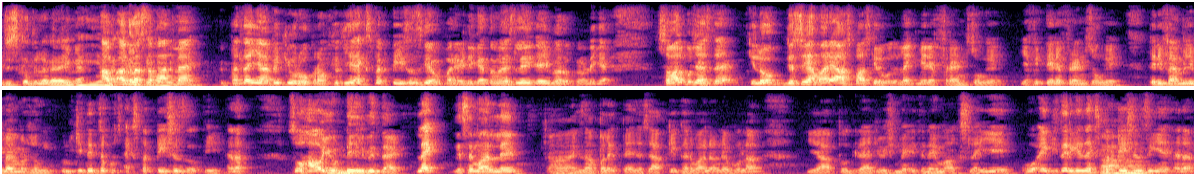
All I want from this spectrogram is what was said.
जिसको तो लग रहा है वही है अब अगला ऑफ़ ही सवाल मैं पता है यहाँ पे क्यों रोक रहा हूँ? क्योंकि एक्सपेक्टेशंस के ऊपर है ठीक है तो मैं इसलिए यहीं पर रोक रहा हूँ ठीक है। सवाल कुछ ऐसा है कि लोग जैसे हमारे आसपास के लोग होते हैं लाइक मेरे फ्रेंड्स होंगे या फिर तेरे फ्रेंड्स होंगे तेरी फैमिली मेंबर्स होंगी उनकी तेरे से कुछ एक्सपेक्टेशंस होती है है ना? So how you. Deal with that like जैसे मान ले एग्जांपल लेते हैं जैसे आपके घर वालों ने बोला ये आप ग्रेजुएशन में इतने मार्क्स लाइए। वो एक ही तरीके से एक्सपेक्टेशंस हाँ। ही है है ना?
